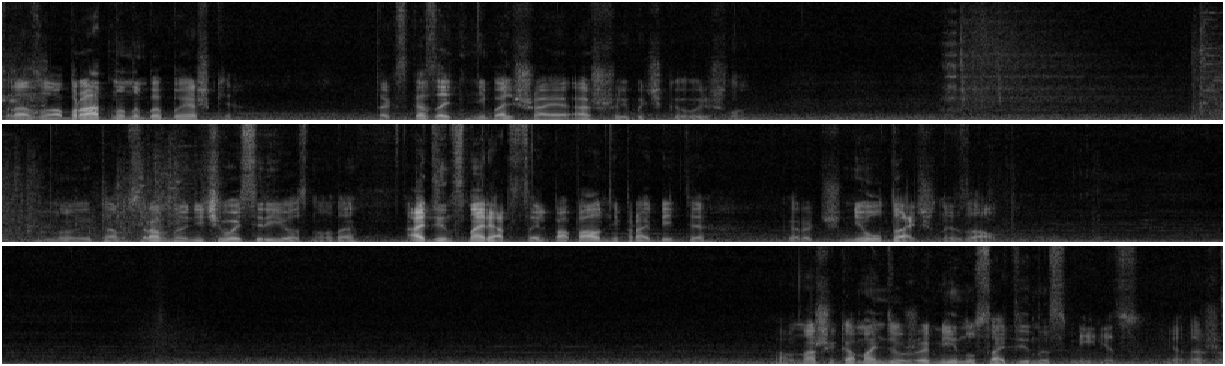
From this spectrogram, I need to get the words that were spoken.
сразу обратно на ББшке. Так сказать, небольшая ошибочка вышла. Ну и там все равно ничего серьезного, да. Один снаряд в цель попал, не пробитие. Короче, неудачный залп. А в нашей команде уже минус один эсминец. Я даже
